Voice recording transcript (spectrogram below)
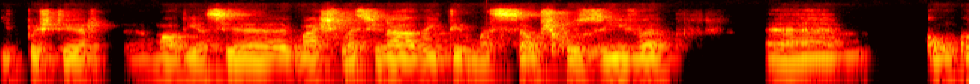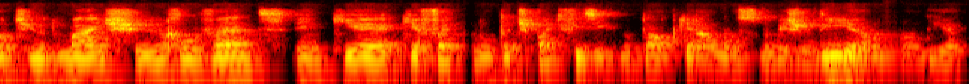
e depois ter uma audiência mais selecionada e ter uma sessão exclusiva um, com um conteúdo mais relevante em que é, que é feito num touchpoint físico, no tal pequeno almoço, no mesmo dia ou num dia,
